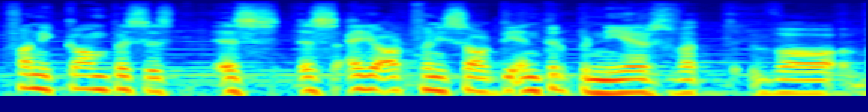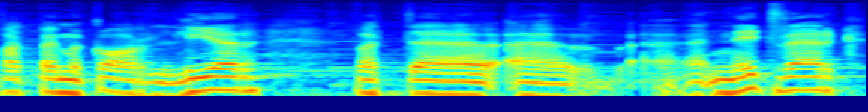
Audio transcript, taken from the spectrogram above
van die kampus is is is uit die aard van die saak die entrepreneurs wat waar wat by mekaar leer wat 'n uh, 'n uh, uh, netwerk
